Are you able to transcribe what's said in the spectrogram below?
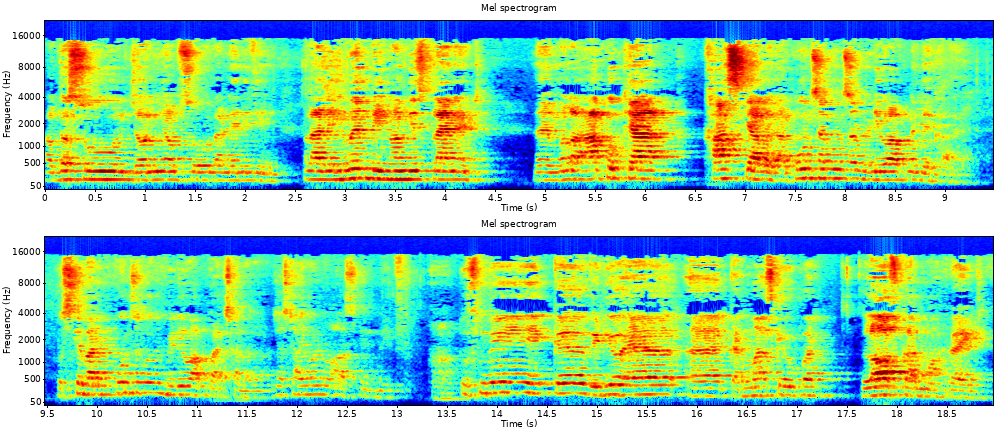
of the soul journey of soul and anything मतलब as human being on this planet मतलब आपको क्या खास क्या लगा? कौन सा कौन सा वीडियो आपने देखा है? उसके बारे में कौन सा कौन सा वीडियो आपको अच्छा लगा? Just I want to ask in brief उसमें एक वीडियो है कर्मास के ऊपर। लॉ ऑफ़ कर्मा राइट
